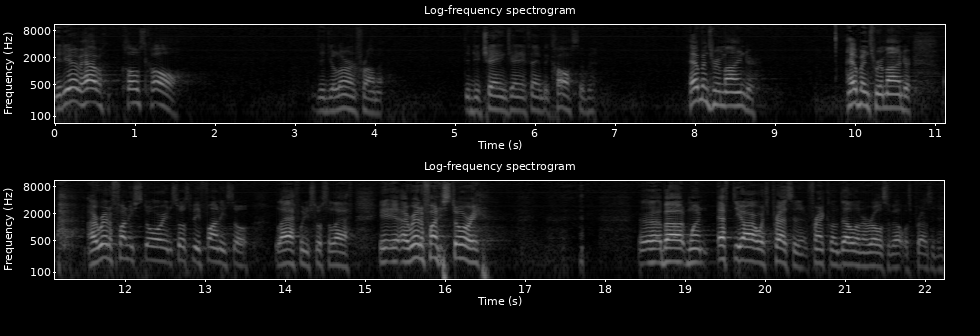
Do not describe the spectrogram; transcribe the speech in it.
Did you ever have close call? Did you learn from it? Did you change anything because of it? Heaven's reminder. Heaven's reminder. I read a funny story, and it's supposed to be funny, so laugh when you're supposed to laugh. I read a funny story about when FDR was president, Franklin Delano Roosevelt was president.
